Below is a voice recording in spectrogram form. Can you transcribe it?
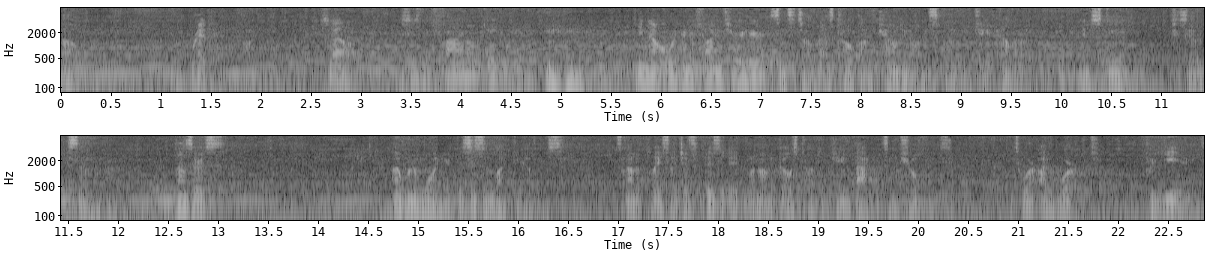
Oh, you're ready. So, this is the final gateway. Mm-hmm. You know what we're gonna find through here? Since it's our last hope, I'm counting on us finding Kate Heller. And Steel? She's gotta be somewhere. Lazarus, I want to warn you, this isn't like the others. It's not a place I just visited, went on a ghost hunt, and came back with some trophies. It's where I worked for years.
